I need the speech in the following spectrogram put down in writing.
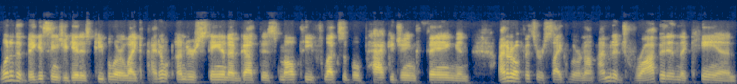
One of the biggest things you get is people are like, I don't understand. I've got this multi flexible packaging thing, and I don't know if it's recyclable or not. I'm going to drop it in the can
